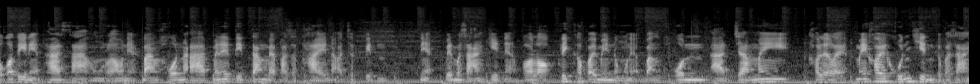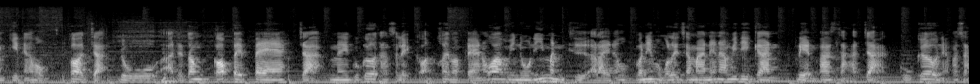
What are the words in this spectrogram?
ปกติเนี่ยภาษาของเราเนี่ยบางคนอาจไม่ได้ติดตั้งแบบภาษาไทยเนาะอาจจะเป็น เนี่ยเป็นภาษาอังกฤษเนี่ยพอเราคลิกเข้าไปเมนูเนี่ยบางคนอาจจะไม่เขาเรียกอะไรไม่ค่อยคุ้นชินกับภาษาอังกฤษนะครับผมก็จะดูอาจจะต้องก๊อปไปแปลจากใน Google Translate ก่อนค่อยมาแปลนะว่าเมนูนี้มันคืออะไรนะผมวันนี้ผมก็เลยจะมาแนะนำวิธีการเปลี่ยนภาษาจาก Google เนี่ยภาษา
